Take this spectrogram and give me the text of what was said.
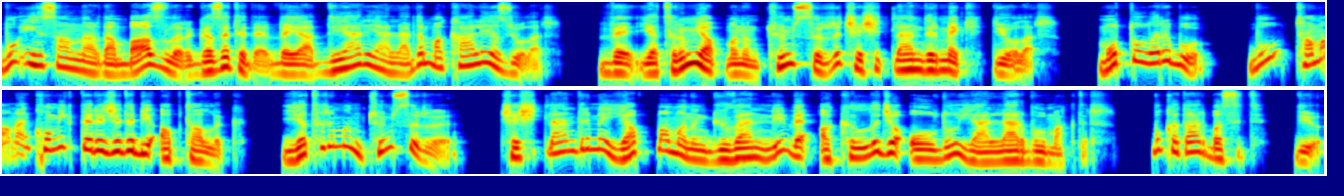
bu insanlardan bazıları gazetede veya diğer yerlerde makale yazıyorlar. Ve yatırım yapmanın tüm sırrı çeşitlendirmek diyorlar. Mottoları bu. Bu tamamen komik derecede bir aptallık. Yatırımın tüm sırrı çeşitlendirme yapmamanın güvenli ve akıllıca olduğu yerler bulmaktır. Bu kadar basit diyor.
